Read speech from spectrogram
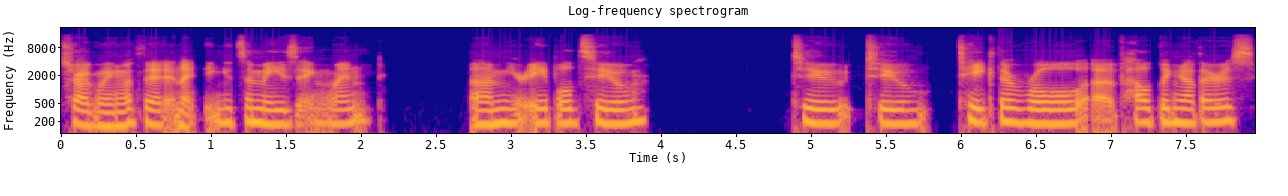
Struggling with it, and I think it's amazing when um you're able to to to take the role of helping others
